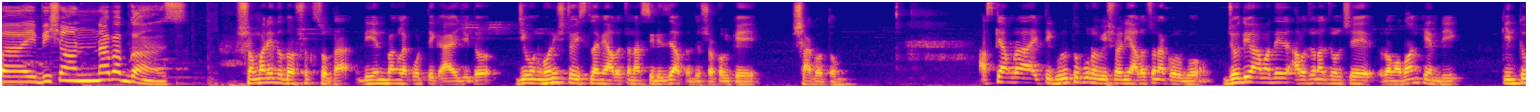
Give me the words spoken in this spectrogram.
বাই ভীষণ নবাবগঞ্জ। সম্মানিত দর্শক শ্রোতা, ডিএন বাংলা কর্তৃক আয়োজিত জীবন ঘনিষ্ঠ ইসলামী আলোচনা সিরিজে আপনাদের সকলকে স্বাগতম। আজকে আমরা একটি গুরুত্বপূর্ণ বিষয় নিয়ে আলোচনা করব। যদিও আমাদের আলোচনা চলছে রমাদান কেন্দ্রিক, কিন্তু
